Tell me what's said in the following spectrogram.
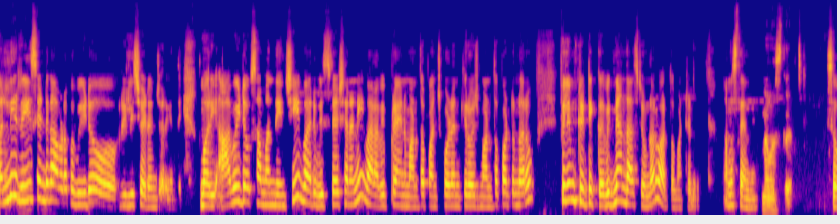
మళ్ళీ రీసెంట్గా ఆవిడ ఒక వీడియో రిలీజ్ చేయడం జరిగింది. మరి ఆ వీడియోకి సంబంధించి వారి విశ్లేషణని వారి అభిప్రాయాన్ని మనతో పంచుకోవడానికి ఈ రోజు మనతో పాటు ఉన్నారు ఫిలిం క్రిటిక్ విజ్ఞాన్ దాస్టి ఉన్నారు. వారితో మాట్లాడదాం. నమస్తే అండి. నమస్తే. So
